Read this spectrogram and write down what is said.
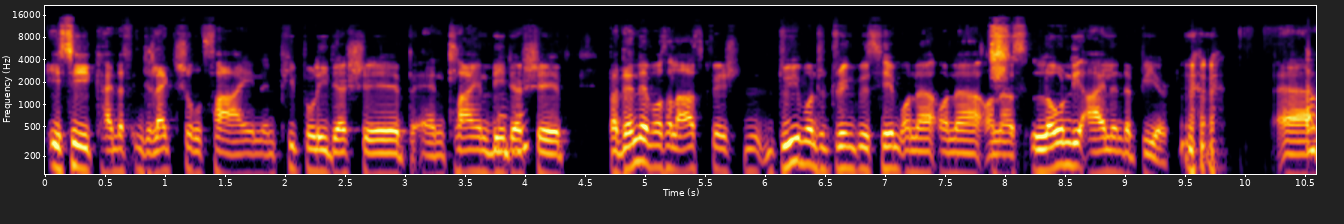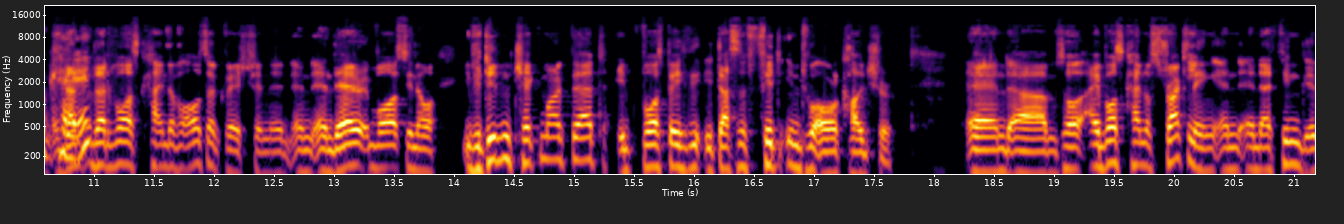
is he kind of intellectual fine and people leadership and client mm-hmm. leadership? Mm-hmm. But then there was a last question: Do you want to drink with him on a on a on a lonely island a beer? Um, okay. That, that, was kind of also a question, and, and and there was, you know, if you didn't checkmark that, it was basically it doesn't fit into our culture, and um, so I was kind of struggling, and and I think uh,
